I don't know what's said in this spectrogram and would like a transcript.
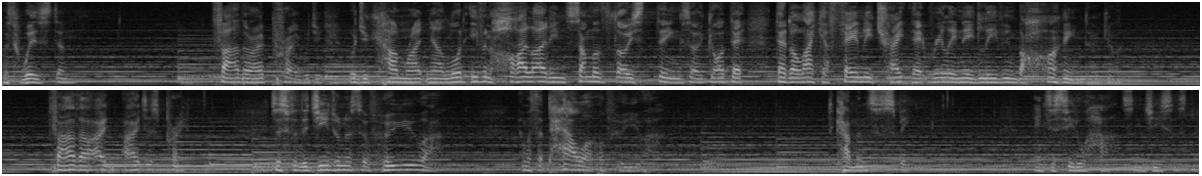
with wisdom? Father, I pray, would you, would you come right now, Lord, even highlighting some of those things, oh God, that, that are like a family trait that really need leaving behind, oh God. Father, I, I just pray, just for the gentleness of who you are and with the power of who you are, to come and to speak and to settle hearts in Jesus' name.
